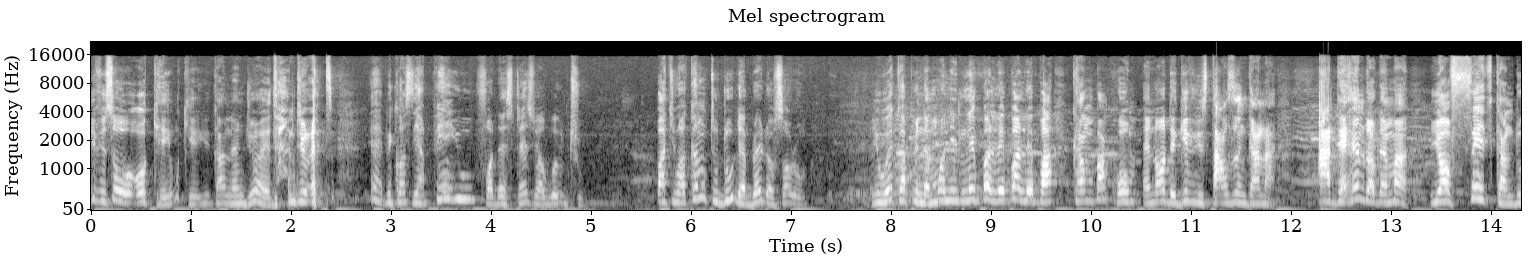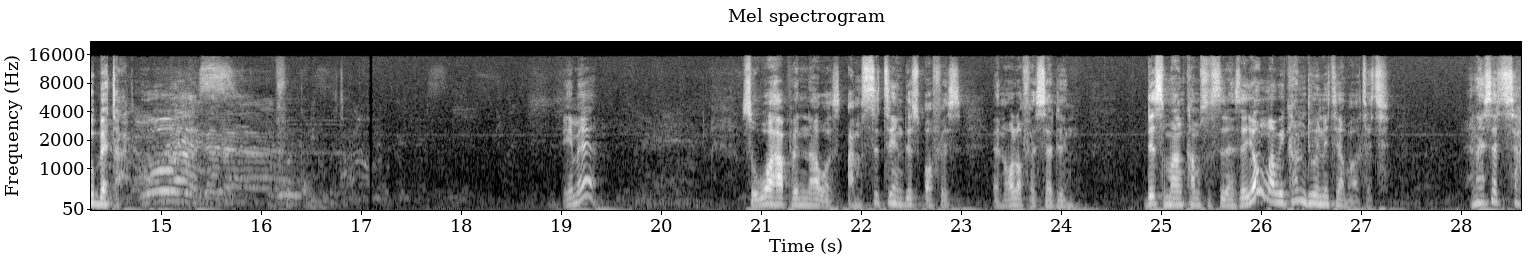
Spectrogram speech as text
If you say, oh, okay, okay, you can enjoy it, enjoy it. Yeah, because they are paying you for the stress you are going through. But you are coming to do the bread of sorrow. You wake up in the morning, labor, labor, labor, come back home, and all they give you is thousand Ghana. At the end of the month, your faith can do better. Oh, yes. Your faith can do better. Amen. So what happened now was I'm sitting in this office, and all of a sudden, this man comes to sit and say, Young man, we can't do anything about it. And I said, Sir,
